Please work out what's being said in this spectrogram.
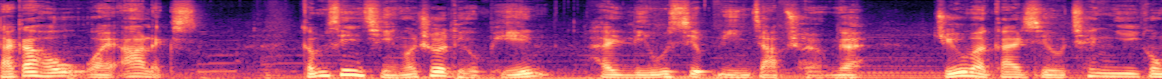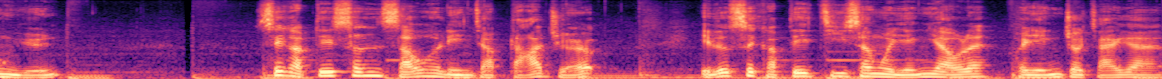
大家好，我係 Alex。咁先前我出咗條片係鳥攝練習場嘅，主要係介紹青衣公園，適合啲新手去練習打雀，亦都適合啲資深嘅影友咧去影雀仔嘅。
